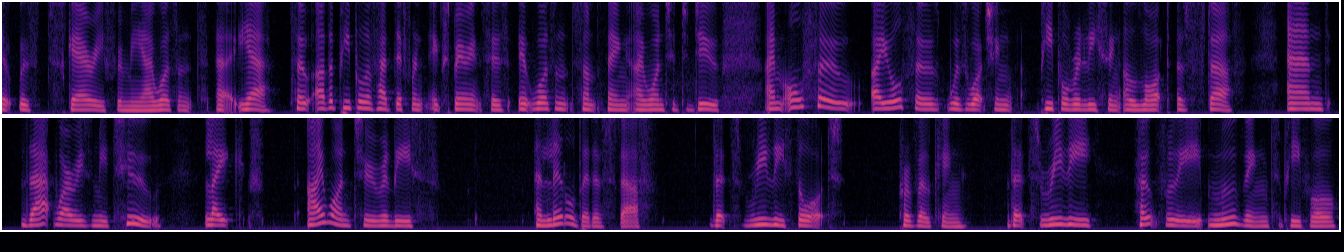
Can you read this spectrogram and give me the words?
it was scary for me. I wasn't, uh, yeah. So other people have had different experiences. It wasn't something I wanted to do. I'm also, I also was watching people releasing a lot of stuff, and that worries me too. Like, I want to release a little bit of stuff that's really thought provoking, that's really hopefully moving to people,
